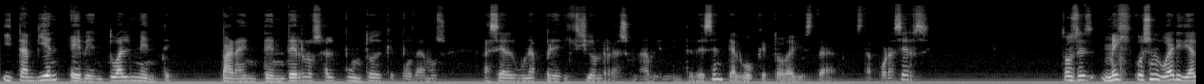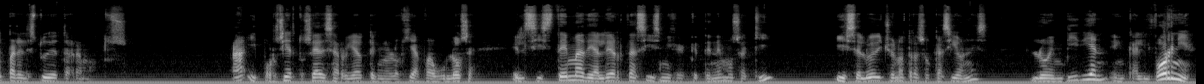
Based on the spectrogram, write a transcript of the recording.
y también eventualmente para entenderlos al punto de que podamos hacer alguna predicción razonablemente decente, algo que todavía está, está por hacerse. Entonces, México es un lugar ideal para el estudio de terremotos. Ah, y por cierto, se ha desarrollado tecnología fabulosa. El sistema de alerta sísmica que tenemos aquí, y se lo he dicho en otras ocasiones, lo envidian en California.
